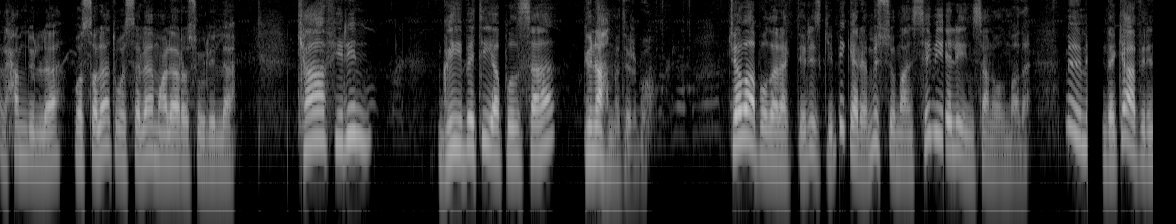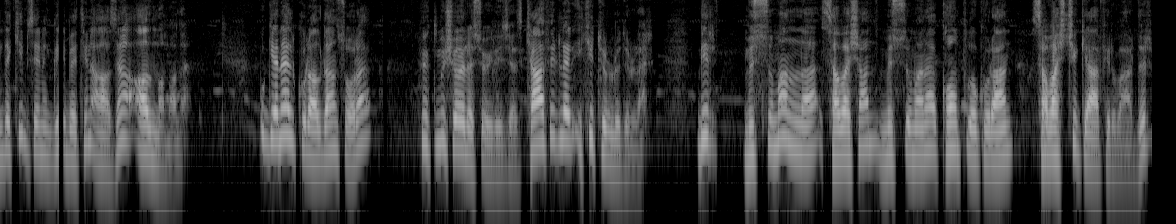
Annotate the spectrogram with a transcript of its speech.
elhamdülillah, ve salatu ve selamu ala Resulillah. Kafirin gıybeti yapılsa günah mıdır bu? Cevap olarak deriz ki bir kere Müslüman seviyeli insan olmalı. Mümin de kafirin de kimsenin gıybetini ağzına almamalı. Bu genel kuraldan sonra hükmü şöyle söyleyeceğiz. Kafirler iki türlüdürler. Bir, Müslümanla savaşan, Müslümana komplo kuran savaşçı kafir vardır.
